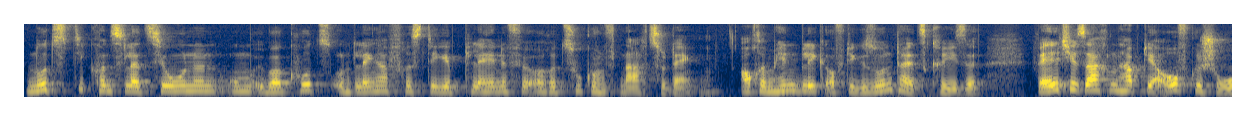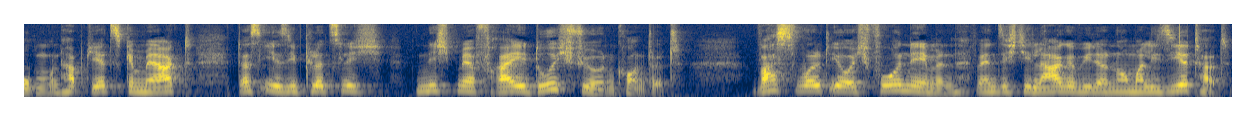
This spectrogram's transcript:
nutzt die Konstellationen, um über kurz- und längerfristige Pläne für eure Zukunft nachzudenken. Auch im Hinblick auf die Gesundheitskrise. Welche Sachen habt ihr aufgeschoben und habt jetzt gemerkt, dass ihr sie plötzlich nicht mehr frei durchführen konntet? Was wollt ihr euch vornehmen, wenn sich die Lage wieder normalisiert hat?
